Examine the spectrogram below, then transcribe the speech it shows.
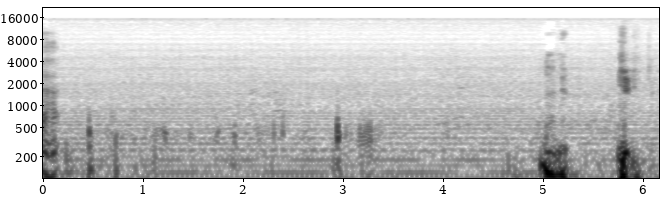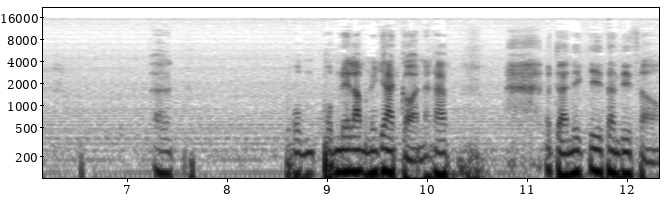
นะฮะผมผมได้รับอนุญาตก่อนนะครับ อาจารย์นิกกี้ท่านที่สอง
